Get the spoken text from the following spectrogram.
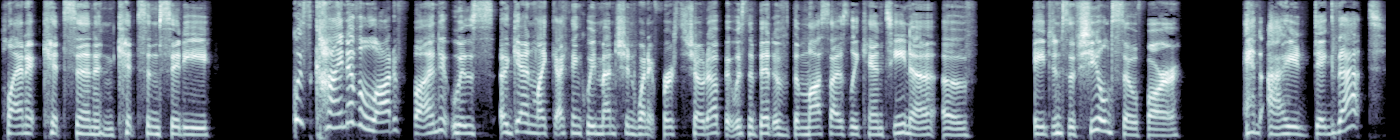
Planet Kitson and Kitson City was kind of a lot of fun. It was, again, like I think we mentioned when it first showed up, it was a bit of the Mos Eisley Cantina of Agents of S.H.I.E.L.D. so far. And I dig that.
